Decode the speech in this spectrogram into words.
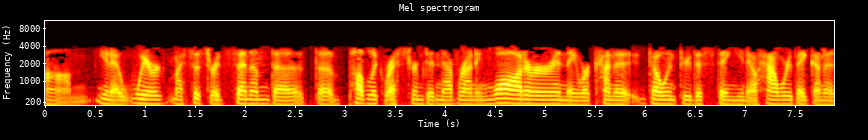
um you know where my sister had sent them the the public restroom didn't have running water and they were kind of going through this thing you know how were they going to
